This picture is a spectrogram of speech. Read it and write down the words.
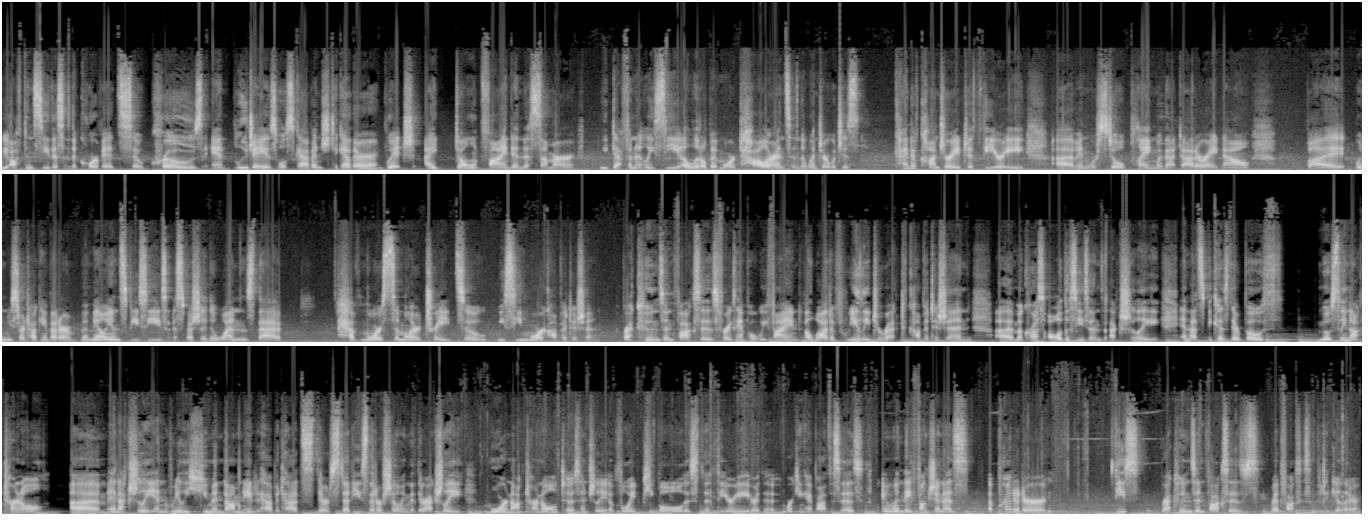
we often see this in the corvids. So crows and blue jays will scavenge together, which I don't find in the summer. We definitely see a little bit more tolerance in the winter, which is kind of contrary to theory. Um, and we're still playing with that data right now. But when we start talking about our mammalian species, especially the ones that have more similar traits, so we see more competition raccoons and foxes, for example, we find a lot of really direct competition um, across all the seasons, actually. And that's because they're both mostly nocturnal. Um, and actually, in really human dominated habitats, there are studies that are showing that they're actually more nocturnal to essentially avoid people, is the theory or the working hypothesis. And when they function as a predator, these raccoons and foxes, red foxes in particular,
